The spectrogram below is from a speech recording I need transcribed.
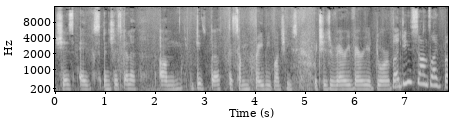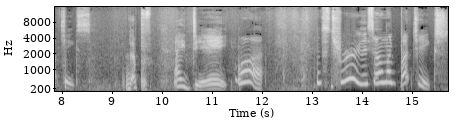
She has eggs and she's gonna um, give birth to some baby budgies, which is very, very adorable. Budgies sounds like butt cheeks. Uh, pff, AD. What? It's true. They sound like butt cheeks.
